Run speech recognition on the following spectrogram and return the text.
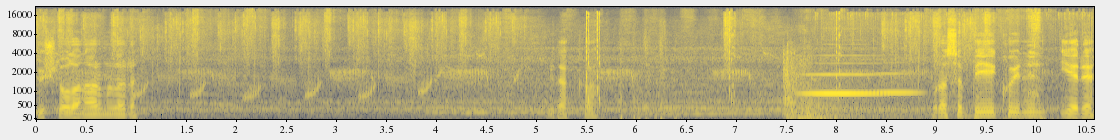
Güçlü olan armorları. Bir dakika. Burası Bee Queen'in yeri.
